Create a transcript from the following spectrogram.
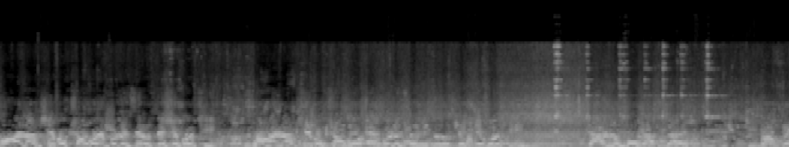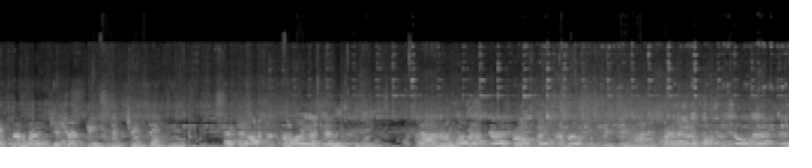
মহানাম সেবক সংঘ অ্যাম্বুলেন্সের উদ্দেশ্যে বলছি। মহানাম সেবক সংঘ অ্যাম্বুলেন্স সার্ভিসের উদ্দেশ্যে বলছি। চার নম্বর রাস্তায়। ব্লকেট নাম্বার ছেষট্টি হয়ে ওঠেনি একজন অসুস্থ হয়ে গেছেন। দেখতে পাই চার নম্বর রাস্তায় ব্লকেট নাম্বার সিক্সটি অসুস্থ হয়ে আছেন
